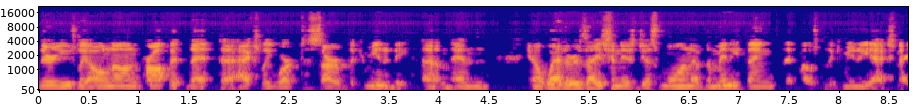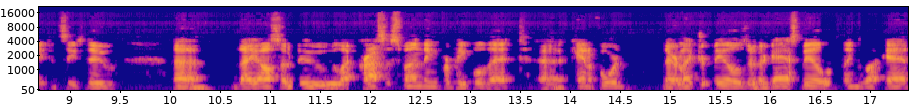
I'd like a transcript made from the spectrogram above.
they're usually all nonprofit that uh, actually work to serve the community. Um, and you know, weatherization is just one of the many things that most of the community action agencies do. They also do like crisis funding for people that uh, can't afford their electric bills or their gas bills, things like that.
